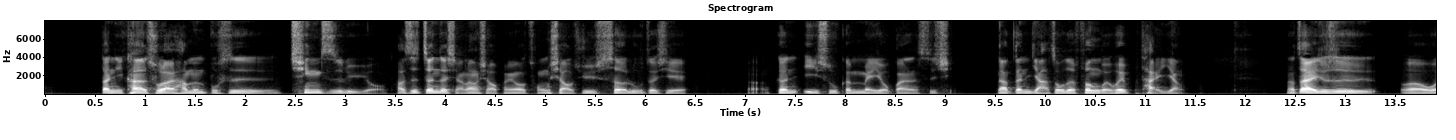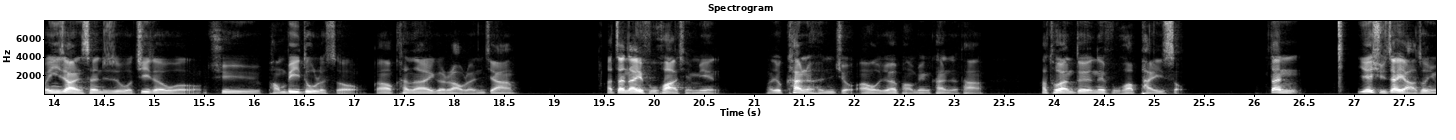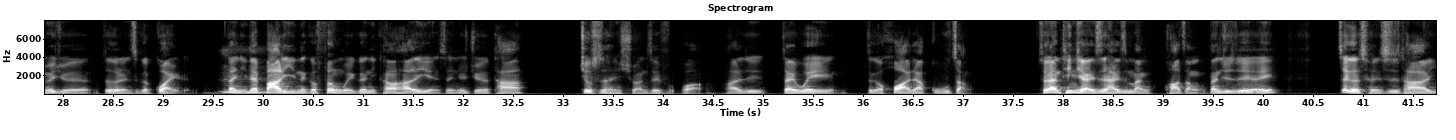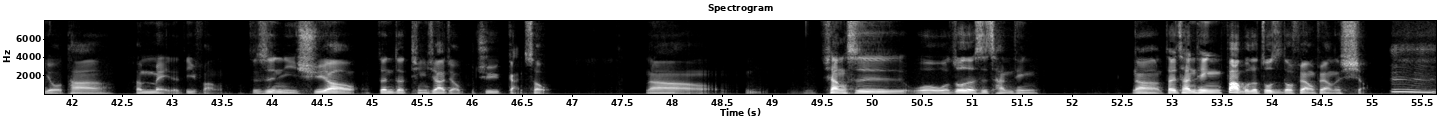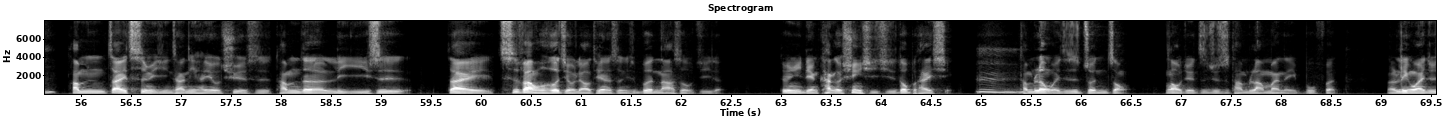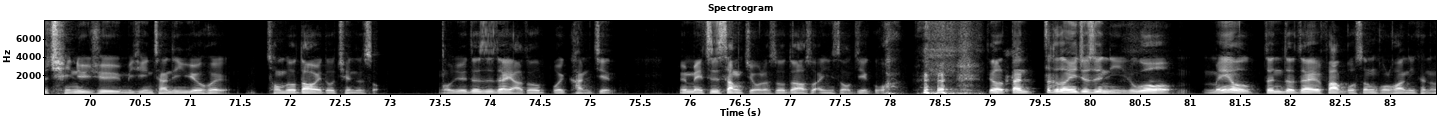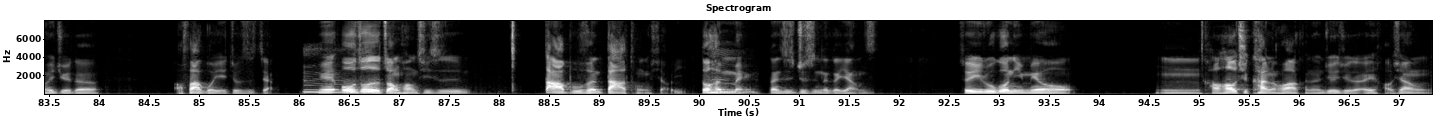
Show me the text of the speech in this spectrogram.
但你看得出来他们不是亲子旅游，他是真的想让小朋友从小去摄入这些呃跟艺术跟美有关的事情。那跟亚洲的氛围会不太一样。那再来就是呃，我印象很深，就是我记得我去庞毕度的时候，刚好看到一个老人家。他站在一幅画前面，他就看了很久，然后我就在旁边看着他。他突然对着那幅画拍手。但 也许在亚洲你会觉得这个人是个怪人，但你在巴黎那个氛围跟你看到他的眼神，你就觉得他就是很喜欢这幅画，他就在为这个画家鼓掌。虽然听起来是还是蛮夸张，但就是哎，这个城市它有它很美的地方，只是你需要真的停下脚步去感受。那。像是我我做的是餐厅，那在餐厅法国的桌子都非常非常的小，嗯，他们在吃米其林餐厅很有趣的是，他们的礼仪是在吃饭或喝酒聊天的时候你是不能拿手机的，对，你连看个讯息其实都不太行，嗯，他们认为这是尊重，那我觉得这就是他们浪漫的一部分。呃，另外就是情侣去米其林餐厅约会，从头到尾都牵着手，我觉得这是在亚洲不会看见，因为每次上酒的时候都要说：“哎，你手借过。”就但这个东西就是你如果没有真的在法国生活的话，你可能会觉得啊，法国也就是这样。因为欧洲的装潢其实大部分大同小异，都很美，嗯，但是就是那个样子。所以如果你没有嗯好好去看的话，可能就会觉得哎，好像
